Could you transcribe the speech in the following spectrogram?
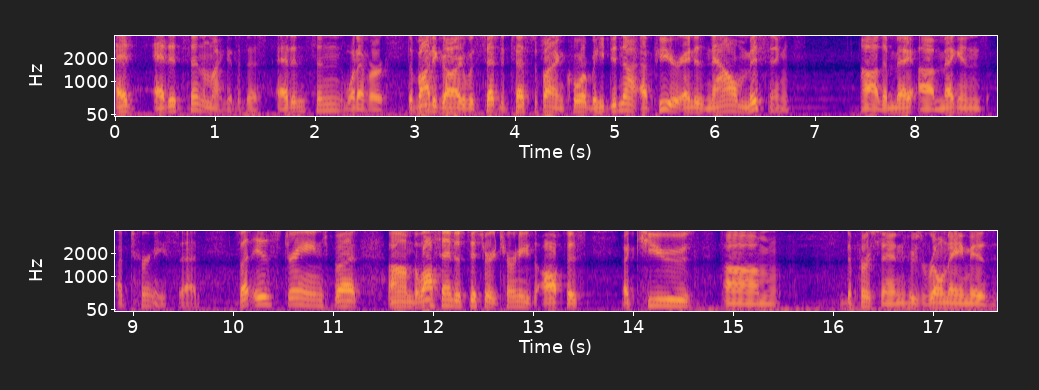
Ed- Edison, I'm not good at this, Edison, whatever, the bodyguard was set to testify in court, but he did not appear and is now missing. Uh, the Me- uh, Megan's attorney said. So that is strange, but um, the Los Angeles District Attorney's Office accused um, the person whose real name is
